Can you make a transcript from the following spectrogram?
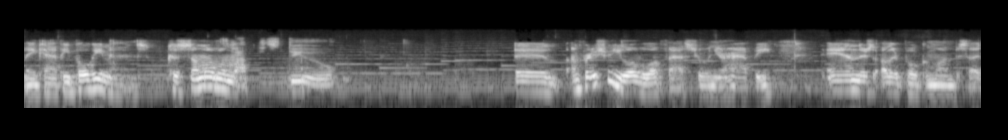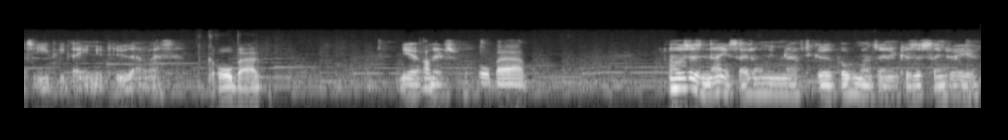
make happy Pokemons. Cause some of them, that just do? uh, I'm pretty sure you level up faster when you're happy. And there's other Pokemon besides Eevee that you need to do that with. Golbat. Yep, Oh. there's. Full bad. Oh, this is nice. I don't even have to go to the Pokemon Center because this thing's right here.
